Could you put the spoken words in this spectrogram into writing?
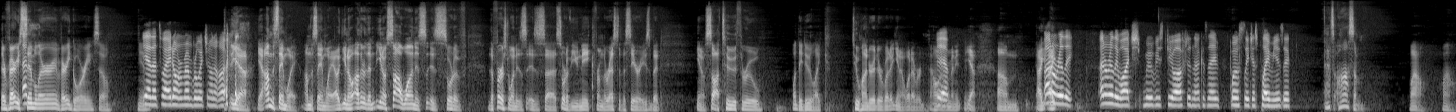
they're very That's- similar, very gory. So yeah. yeah, that's why I don't remember which one it was. yeah, yeah. I'm the same way. I'm the same way. Uh, You know, other than you know, Saw One is is sort of the first one is is uh, sort of unique from the rest of the series, but you know, Saw two through what they do like two hundred or what you know whatever however Yeah. many yeah. Um, I, I don't really, I don't really watch movies too often though, because I mostly just play music. That's awesome. Wow, wow,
